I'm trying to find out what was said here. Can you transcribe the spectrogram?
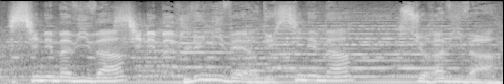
Cinéma Viva, l'univers du cinéma sur Aviva.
